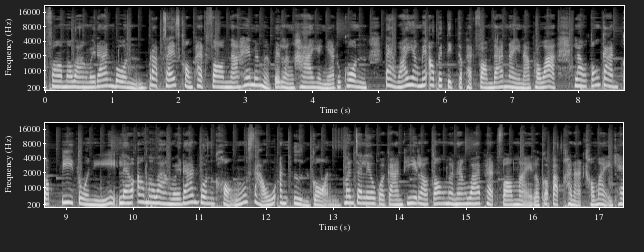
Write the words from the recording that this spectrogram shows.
ตฟอร์มมาวางไว้ด้านบน ปรับไซส์ของแพลตฟอร์มนะ ให้มันเหมือนเป็นหลังคาอย่างเงี้ยทุกคน แต่ว่ายังไม่เอาไปติดกับแพลตฟอร์มด้านในนะ เพราะว่าเราต้องการ Copy ตัวนี้ แล้วเอามาวางไว้ด้านบนของเสาอันอื่นก่อน มันจะเร็วกว่าการที่เราต้องมานั่งวาดแพลตฟอร์มใหม่แล้วก็ปรับขนาดเขาใหม่แค่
